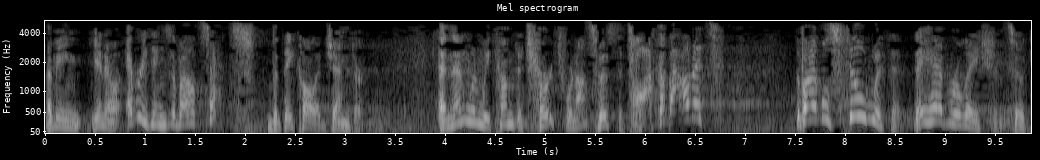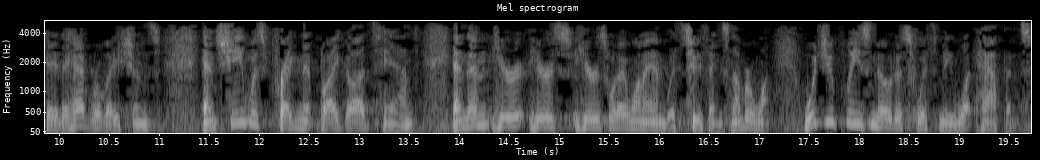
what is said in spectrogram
I mean, you know, everything's about sex, but they call it gender. And then when we come to church, we're not supposed to talk about it. The Bible's filled with it. They had relations, okay? They had relations. And she was pregnant by God's hand. And then here, here's, here's what I want to end with two things. Number one, would you please notice with me what happens?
